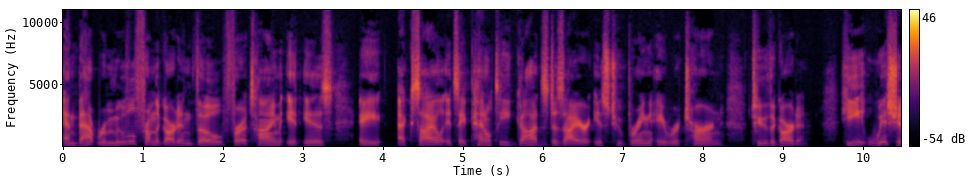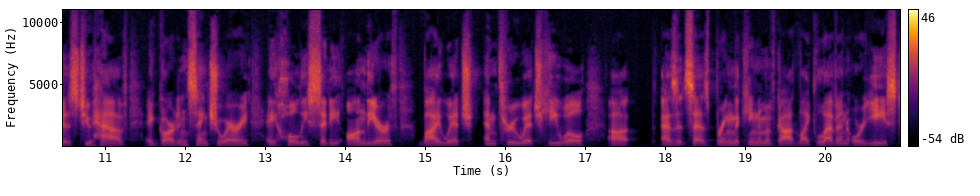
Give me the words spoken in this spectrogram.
And that removal from the garden, though for a time it is a exile, it's a penalty, God's desire is to bring a return to the garden. He wishes to have a garden sanctuary, a holy city on the earth by which and through which he will uh, as it says, bring the kingdom of God like leaven or yeast,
